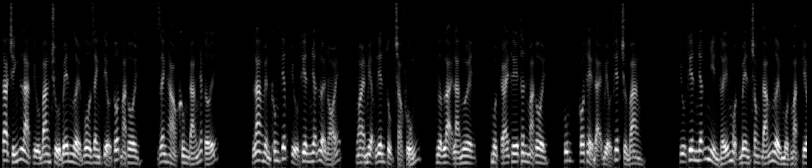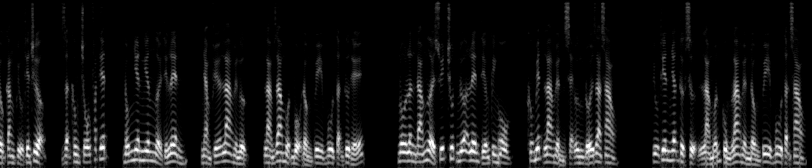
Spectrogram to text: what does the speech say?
Ta chính là cựu bang chủ bên người vô danh tiểu tốt mà thôi, danh hào không đáng nhắc tới. La huyền không tiếp cựu thiên nhẫn lời nói, ngoài miệng liên tục trào phúng, ngược lại là ngươi, một cái thế thân mà thôi, cũng có thể đại biểu thiết trưởng bang. Cựu thiên nhẫn nhìn thấy một bên trong đám người một mặt tiêu căng cựu thiên trượng, giận không chỗ phát tiết, đống nhiên nghiêng người tiến lên, nhằm phía la huyền ngực làm ra một bộ đồng quy vô tận tư thế. Nô lân đám người suýt chút nữa lên tiếng kinh hô, không biết la huyền sẽ ứng đối ra sao. Cựu thiên nhẫn thực sự là muốn cùng la huyền đồng quy vô tận sao?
